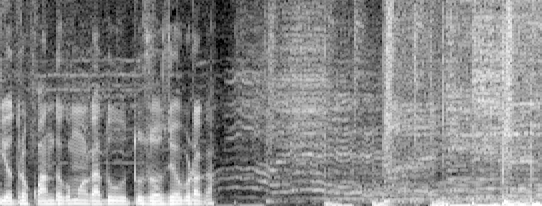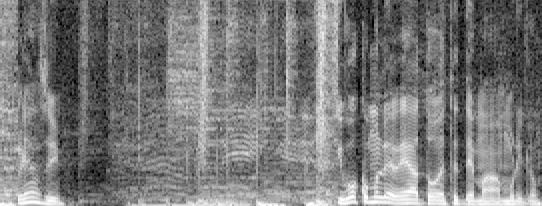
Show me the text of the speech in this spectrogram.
y otros cuantos como acá tu, tu socio por acá. Es así. ¿Y vos cómo le ves a todo este tema, Murilo?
